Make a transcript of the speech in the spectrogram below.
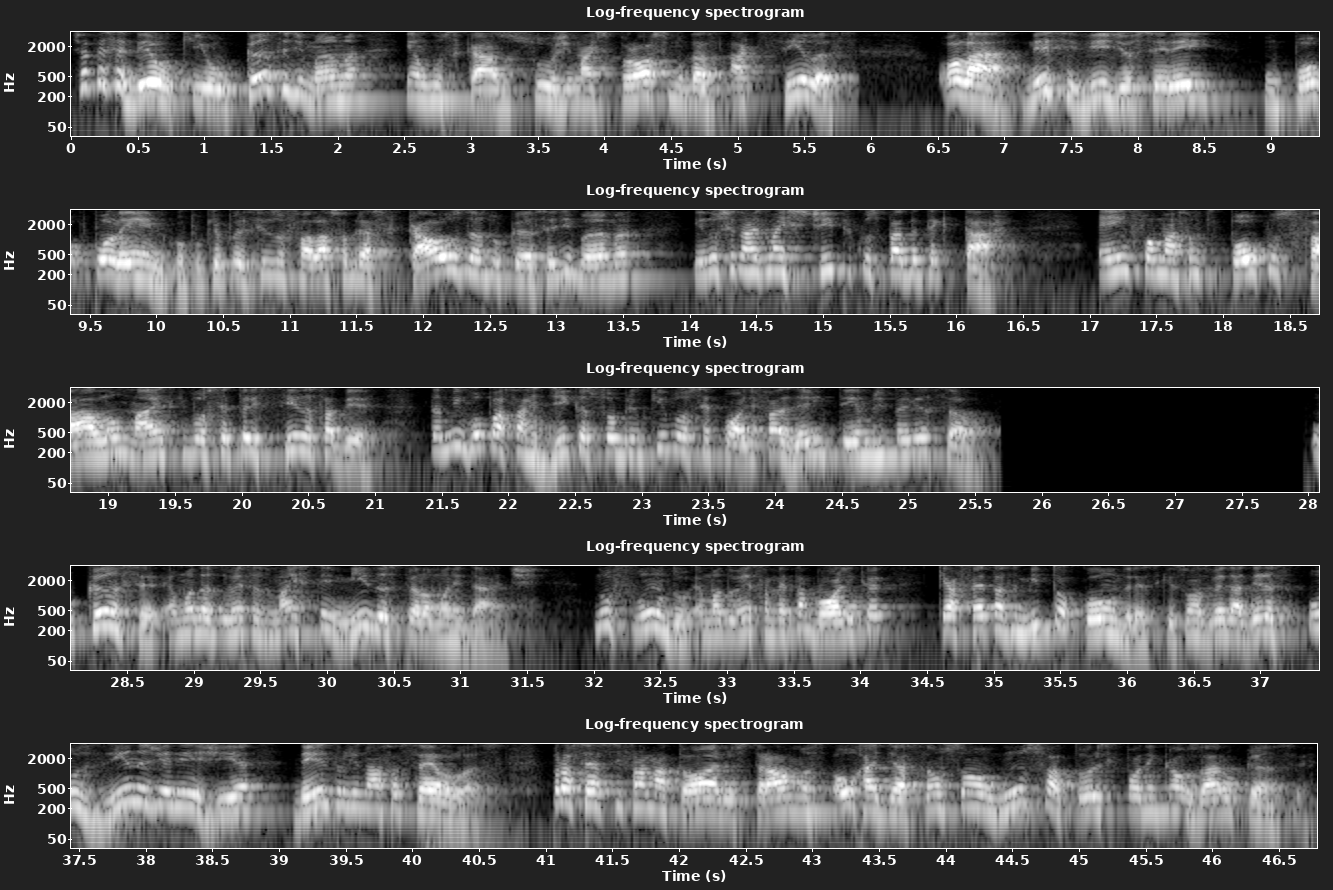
Já percebeu que o câncer de mama, em alguns casos, surge mais próximo das axilas? Olá, nesse vídeo eu serei um pouco polêmico, porque eu preciso falar sobre as causas do câncer de mama e dos sinais mais típicos para detectar. É informação que poucos falam, mas que você precisa saber. Também vou passar dicas sobre o que você pode fazer em termos de prevenção. O câncer é uma das doenças mais temidas pela humanidade. No fundo, é uma doença metabólica que afeta as mitocôndrias, que são as verdadeiras usinas de energia dentro de nossas células. Processos inflamatórios, traumas ou radiação são alguns fatores que podem causar o câncer.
